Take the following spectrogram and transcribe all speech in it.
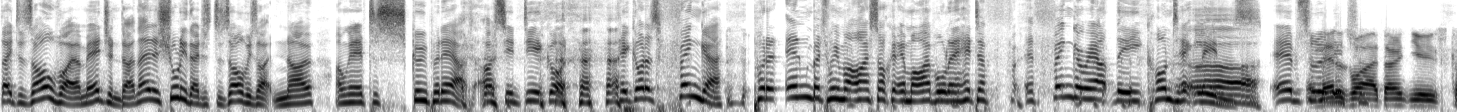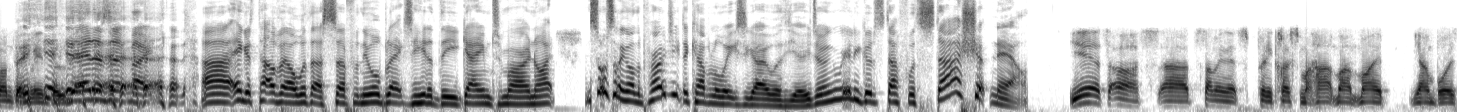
they dissolve, I imagine, don't they? Surely they just dissolve. He's like, no, I'm going to have to scoop it out. I said, dear God. He got his finger, put it in between my eye socket and my eyeball, and had to f- finger out the contact lens. Absolutely. That is why I don't use contact lenses. That is it, mate. Uh, Angus Ta'avao with us uh, from the All Blacks ahead of the game tomorrow night. I saw something on the project a couple of weeks ago with you, doing really good stuff with Starship now. Yeah, it's, oh, it's, uh, something that's pretty close to my heart. My, my young boy's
